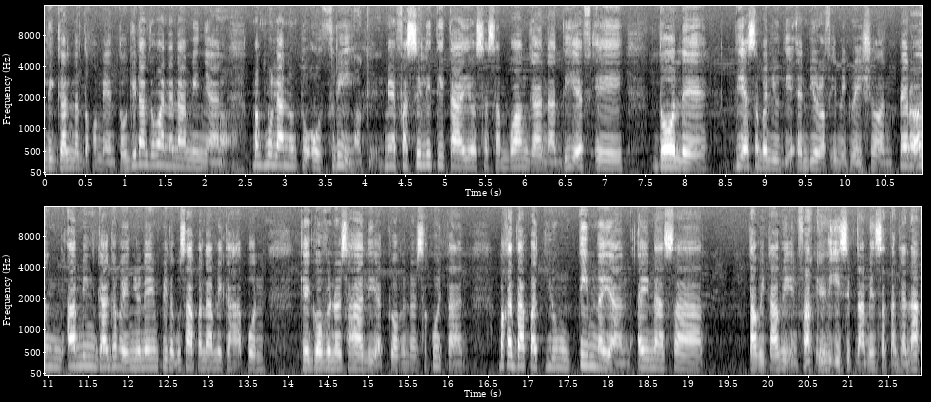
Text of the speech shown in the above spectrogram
legal na dokumento. Ginagawa na namin yan magmula noong 2003. Okay. May facility tayo sa Zamboanga na DFA, DOLE, DSWD, and Bureau of Immigration. Pero ang aming gagawin, yun na yung pinag-usapan namin kahapon kay Governor Sahali at Governor Sakutan, baka dapat yung team na yan ay nasa tawi-tawi. In fact, iniisip namin sa Taganak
